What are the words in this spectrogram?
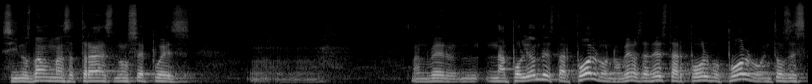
si nos vamos más atrás, no sé, pues Ver, Napoleón debe estar polvo, ¿no veo? O sea, debe estar polvo, polvo. Entonces,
